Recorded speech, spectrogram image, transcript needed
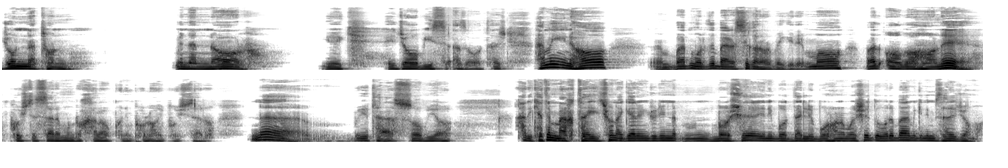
جنتون من النار یک هجابی از آتش. همه اینها باید مورد بررسی قرار بگیره. ما باید آگاهانه پشت سرمون رو خراب کنیم پلهای پشت سر رو. نه روی تعصب یا حرکت مقطعی. چون اگر اینجوری باشه یعنی با دلیل برهانه باشه دوباره برمیگیدیم سر جامون.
